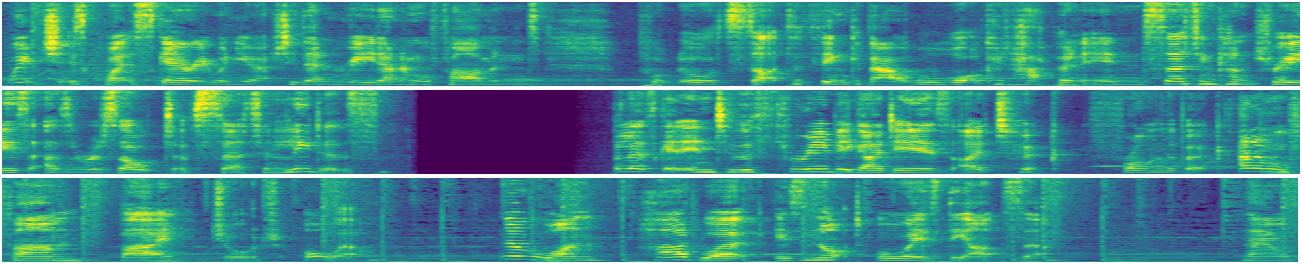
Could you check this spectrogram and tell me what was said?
which is quite scary when you actually then read Animal Farm and put, or start to think about well, what could happen in certain countries as a result of certain leaders. But let's get into the three big ideas I took from the book Animal Farm by George Orwell. Number one, hard work is not always the answer. Now,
